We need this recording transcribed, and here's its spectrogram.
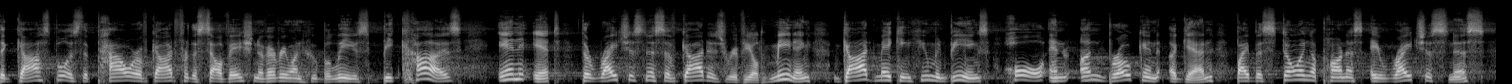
the gospel is the power of God for the salvation of everyone who believes because in it the righteousness of God is revealed, meaning God making human beings whole and unbroken again by bestowing upon us a righteousness,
